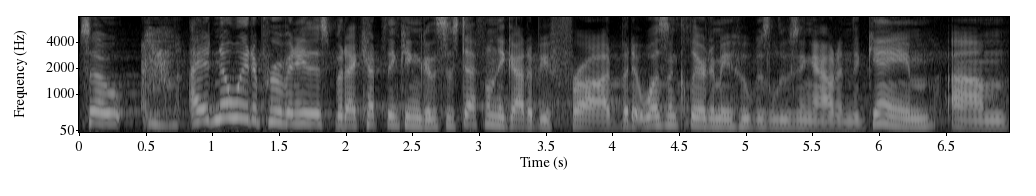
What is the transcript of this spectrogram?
So I had no way to prove any of this, but I kept thinking this has definitely got to be fraud, but it wasn't clear to me who was losing out in the game. Um,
